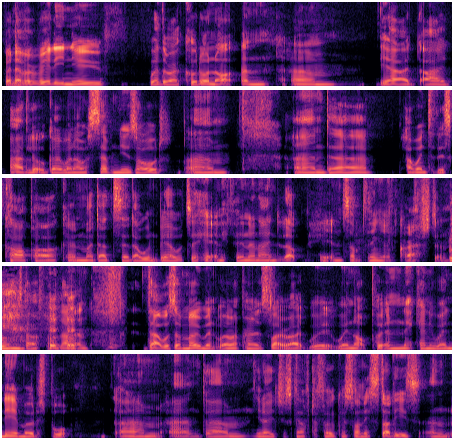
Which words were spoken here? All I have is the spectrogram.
but never really knew whether I could or not. And um, yeah, I, I, had a little go when I was seven years old, um, and uh, I went to this car park, and my dad said I wouldn't be able to hit anything, and I ended up hitting something and crashed and stuff like that. And that was a moment where my parents were like, right, we're we're not putting Nick anywhere near motorsport. Um, and um, you know, just gonna have to focus on his studies and,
